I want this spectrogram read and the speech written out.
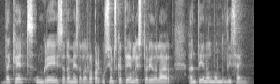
d'aquest congrés, a més de les repercussions que té en la història de l'art, en té en el món del disseny.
